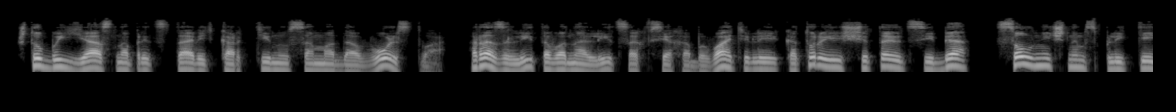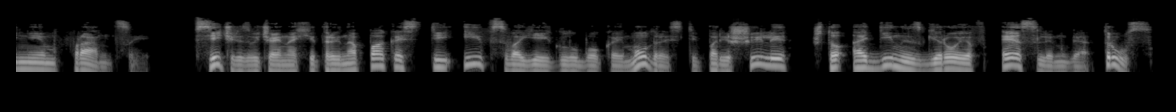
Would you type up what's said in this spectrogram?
чтобы ясно представить картину самодовольства, разлитого на лицах всех обывателей, которые считают себя солнечным сплетением Франции. Все чрезвычайно хитры на пакости и в своей глубокой мудрости порешили, что один из героев Эслинга – трус,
